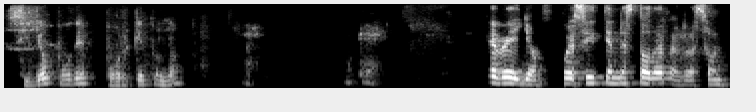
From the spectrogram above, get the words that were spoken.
si yo pude, ¿por qué tú no? Ok. Qué bello, pues sí, tienes toda la razón.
